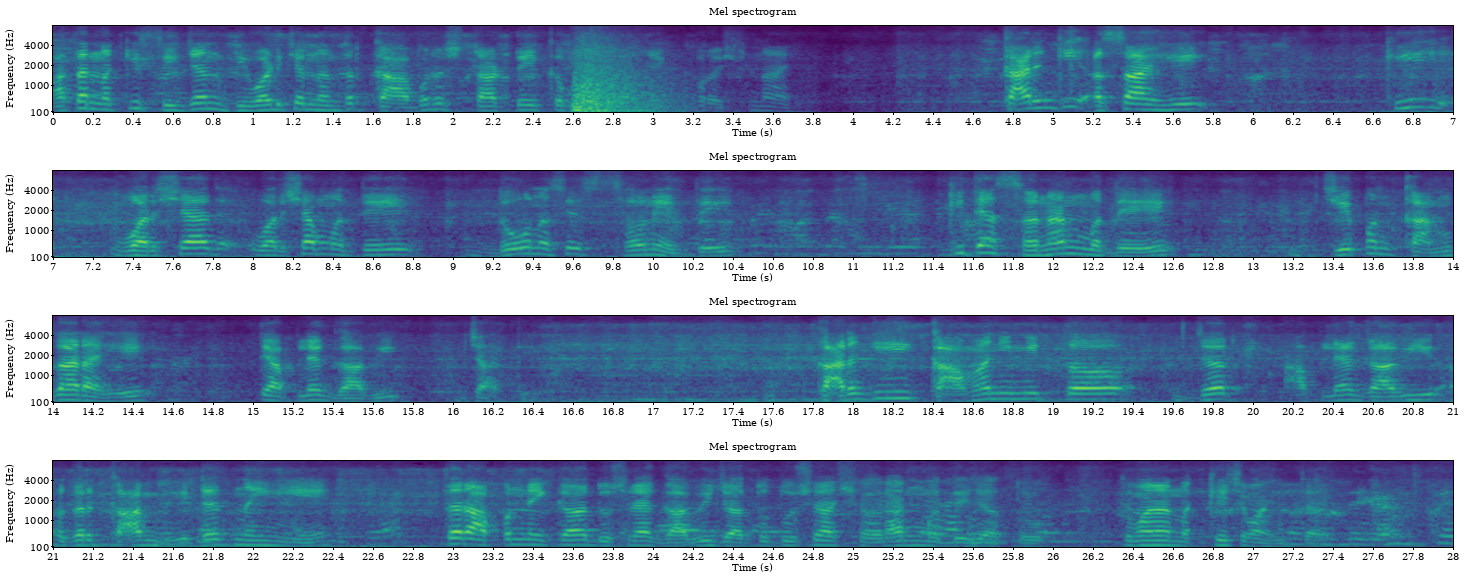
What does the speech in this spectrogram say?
आता नक्की सीझन दिवाळीच्या नंतर का बरं स्टार्ट होते एक म्हणजे एक प्रश्न आहे. कारण की असं आहे की वर्षा वर्षामध्ये दोन असे सण येते की त्या सणांमध्ये जे पण कामगार आहे ते आपल्या गावी जाते. कारण की कामानिमित्त जर आपल्या गावी अगर काम भेटत नाही आहे तर आपण नाही का दुसऱ्या गावी जातो दुसऱ्या शहरांमध्ये जातो. तुम्हाला नक्कीच माहीत आहे.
